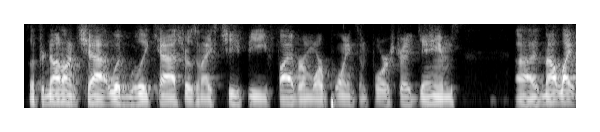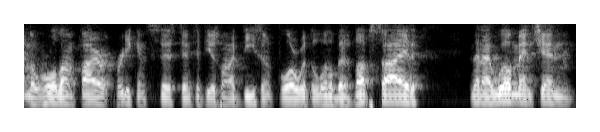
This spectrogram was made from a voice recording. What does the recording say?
So if you're not on Chatwood, Willi Castro is a nice cheapie, five or more points in four straight games. Uh, not lighting the world on fire, but pretty consistent if you just want a decent floor with a little bit of upside. And then I will mention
